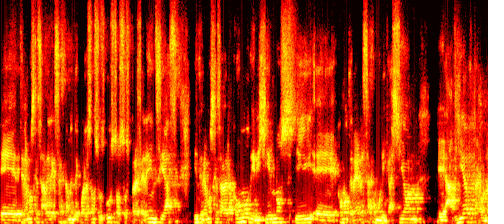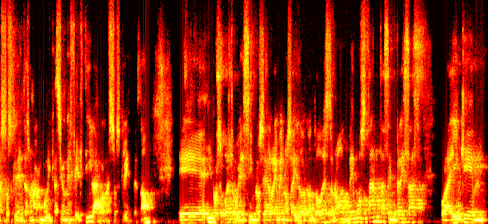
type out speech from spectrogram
eh, tenemos que saber exactamente cuáles son sus gustos, sus preferencias y tenemos que saber cómo dirigirnos y eh, cómo tener esa comunicación eh, abierta con nuestros clientes, una comunicación efectiva con nuestros clientes, ¿no? Eh, y por supuesto, pues Signo CRM nos ha con todo esto, ¿no? Vemos tantas empresas por ahí que,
